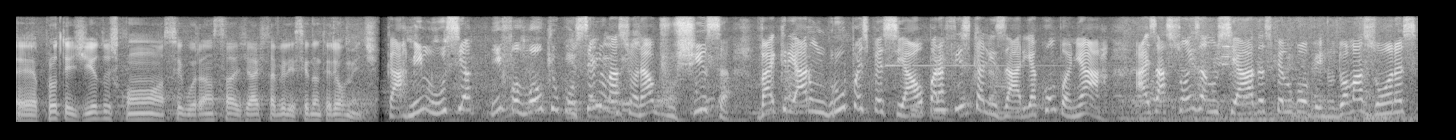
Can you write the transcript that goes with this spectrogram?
é, protegidos com a segurança já estabelecida anteriormente. Carmen Lúcia informou que o Conselho Nacional de Justiça vai criar um grupo especial para fiscalizar e acompanhar as ações anunciadas pelo governo do Amazonas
